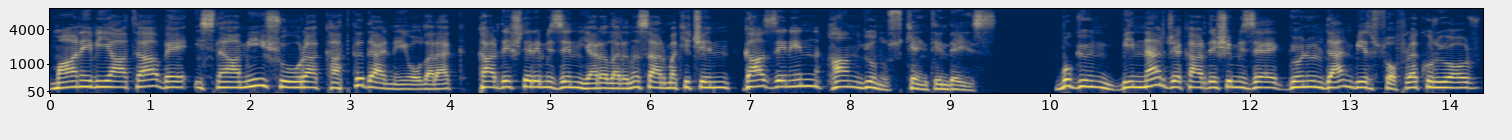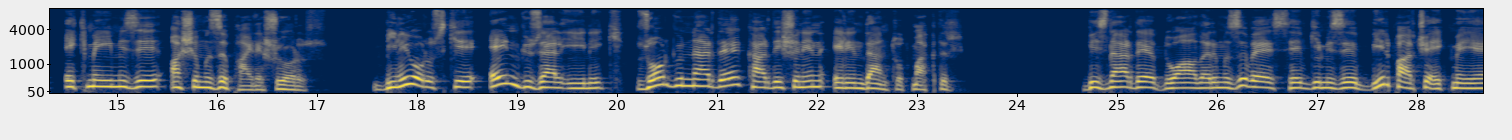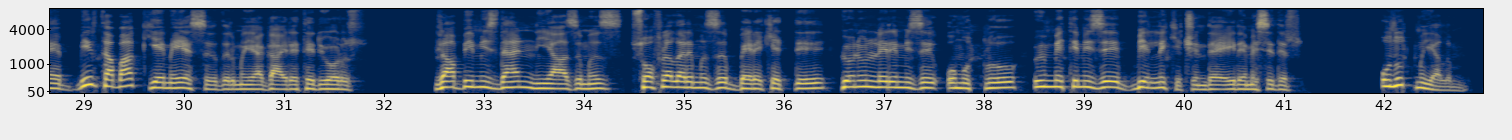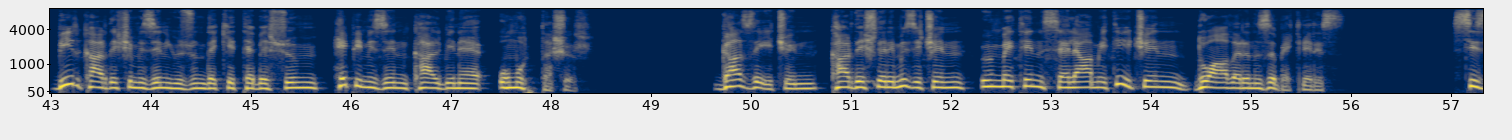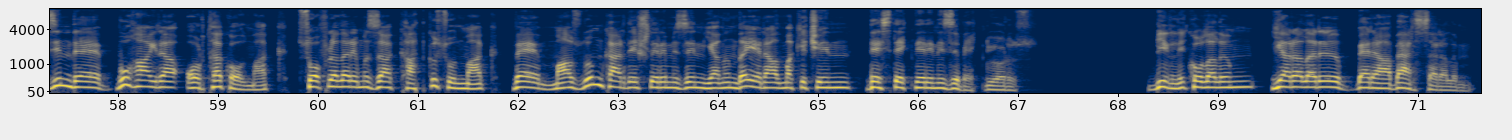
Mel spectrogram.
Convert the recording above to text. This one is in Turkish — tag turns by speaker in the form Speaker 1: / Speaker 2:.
Speaker 1: Maneviyata ve İslami Şuura Katkı Derneği olarak kardeşlerimizin yaralarını sarmak için Gazze'nin Han Yunus kentindeyiz. Bugün binlerce kardeşimize gönülden bir sofra kuruyor, ekmeğimizi, aşımızı paylaşıyoruz. Biliyoruz ki en güzel iyilik zor günlerde kardeşinin elinden tutmaktır. Bizler de dualarımızı ve sevgimizi bir parça ekmeğe, bir tabak yemeğe sığdırmaya gayret ediyoruz. Rabbimizden niyazımız, sofralarımızı bereketli, gönüllerimizi umutlu, ümmetimizi birlik içinde eylemesidir. Unutmayalım, bir kardeşimizin yüzündeki tebessüm hepimizin kalbine umut taşır. Gazze için, kardeşlerimiz için, ümmetin selameti için dualarınızı bekleriz. Sizin de bu hayra ortak olmak, sofralarımıza katkı sunmak ve mazlum kardeşlerimizin yanında yer almak için desteklerinizi bekliyoruz. Birlik olalım, yaraları beraber saralım.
